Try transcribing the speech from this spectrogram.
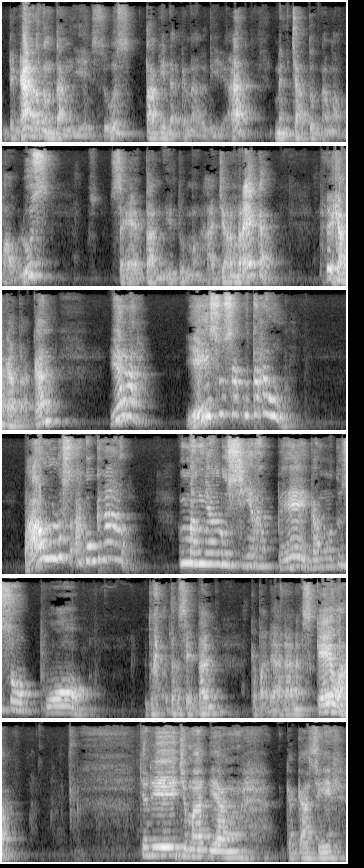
dengar tentang Yesus, tapi tidak kenal dia, mencatut nama Paulus, setan itu menghajar mereka. Mereka katakan, ya Yesus aku tahu. Paulus aku kenal. Emangnya lu siapa? Kamu tuh sopo. Itu kata setan kepada anak-anak Skewa. Jadi jemaat yang kekasih,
